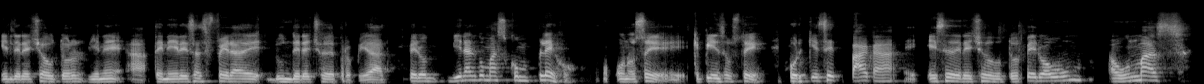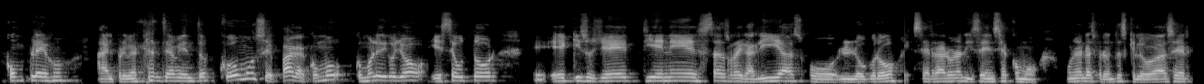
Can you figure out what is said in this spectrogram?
el derecho de autor viene a tener esa esfera de un derecho de propiedad, pero viene algo más complejo o no sé, ¿qué piensa usted? ¿Por qué se paga ese derecho de autor? Pero aún, aún más complejo al primer planteamiento, ¿cómo se paga? ¿Cómo, cómo le digo yo, este autor eh, X o Y tiene estas regalías o logró cerrar una licencia como una de las preguntas que le voy a hacer?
